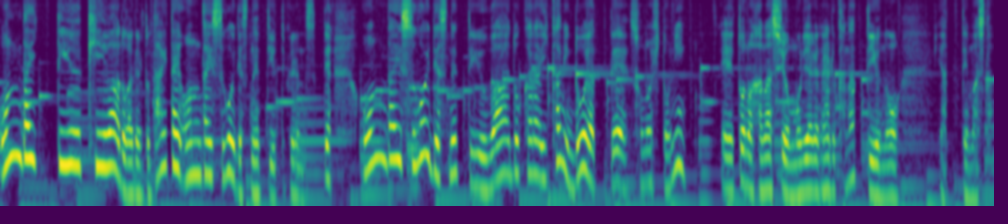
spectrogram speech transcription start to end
音大っていうキーワードが出ると大体音大すごいですねって言ってくれるんです。で音大すごいですねっていうワードからいかにどうやってその人に、えー、との話を盛り上げられるかなっていうのをやってました。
